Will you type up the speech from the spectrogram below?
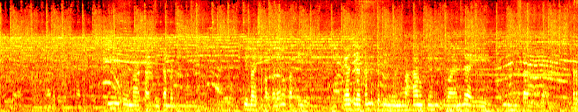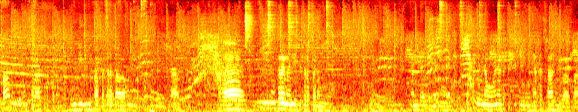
di ano po masasabi? Hindi ko yung masabi yung tamad ng iba sa kapalaman kasi kaya sila tamad kasi yung mga hamong pinag-iwanan nila eh hindi na nakarang trabaho lang din ang trabaho sa kapalaman. Hindi hindi papatrabaho, hindi makapagay yung tao. Ah, Yun ang karamihan dito sa kapalaman. One. Kasi unang-una yung nasa sahod mababa.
